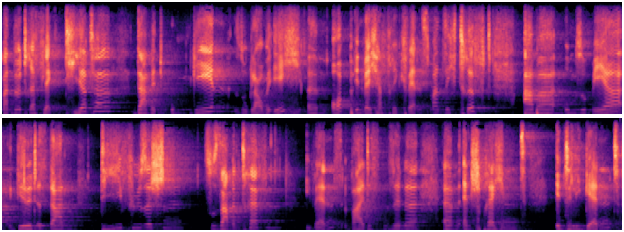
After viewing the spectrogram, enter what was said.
Man wird reflektierter damit umgehen, so glaube ich, ähm, ob, in welcher Frequenz man sich trifft. Aber umso mehr gilt es dann, die physischen Zusammentreffen, Events im weitesten Sinne, ähm, entsprechend intelligent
